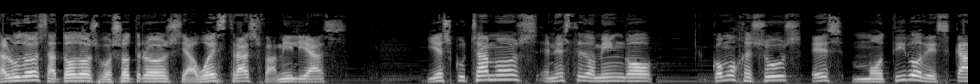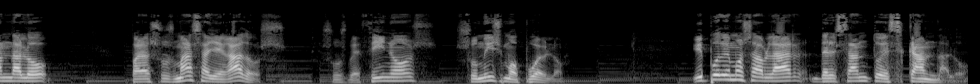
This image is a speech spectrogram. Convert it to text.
Saludos a todos vosotros y a vuestras familias. Y escuchamos en este domingo cómo Jesús es motivo de escándalo para sus más allegados, sus vecinos, su mismo pueblo. Y hoy podemos hablar del santo escándalo.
